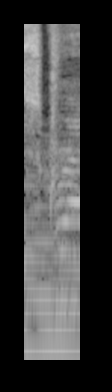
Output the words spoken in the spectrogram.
just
